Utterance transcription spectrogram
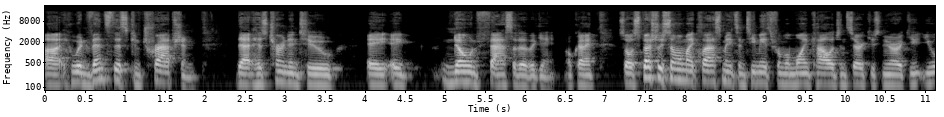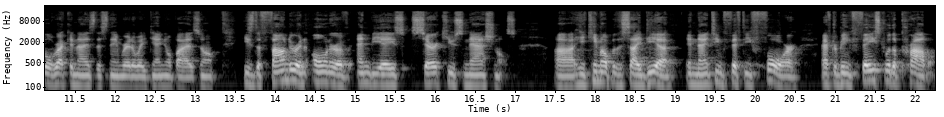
uh, who invents this contraption that has turned into a, a known facet of the game. Okay. So, especially some of my classmates and teammates from Le Moyne College in Syracuse, New York, you, you will recognize this name right away Daniel Biasone. He's the founder and owner of NBA's Syracuse Nationals. Uh, he came up with this idea in 1954 after being faced with a problem.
